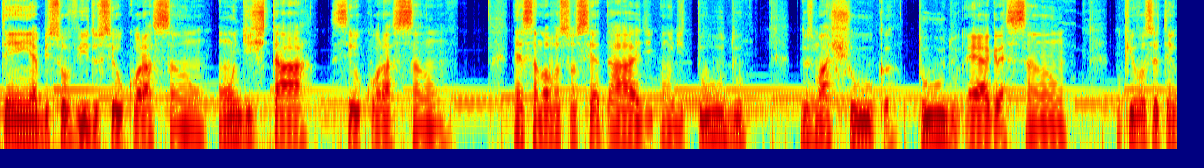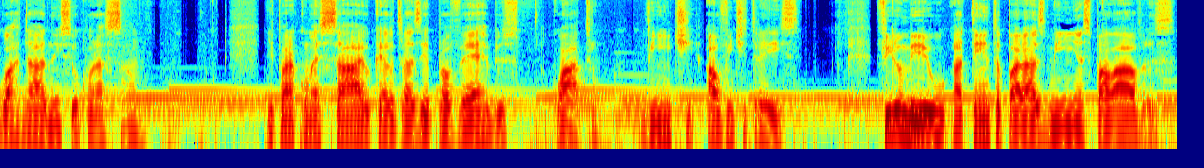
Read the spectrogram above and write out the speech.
tem absorvido seu coração? Onde está seu coração? Nessa nova sociedade onde tudo nos machuca, tudo é agressão. O que você tem guardado em seu coração? E para começar, eu quero trazer Provérbios 4, 20 ao 23. Filho meu, atenta para as minhas palavras,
